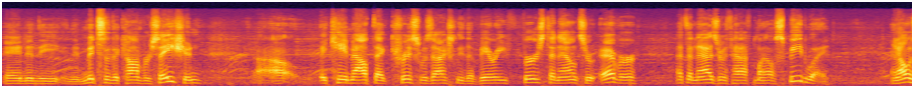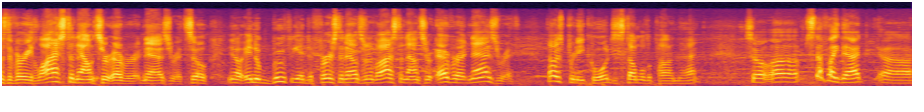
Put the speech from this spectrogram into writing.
and in the, in the midst of the conversation, uh, it came out that Chris was actually the very first announcer ever at the Nazareth Half Mile Speedway. And I was the very last announcer ever at Nazareth. So, you know, in the booth, we had the first announcer and the last announcer ever at Nazareth. That was pretty cool. Just stumbled upon that. So, uh, stuff like that. Uh,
